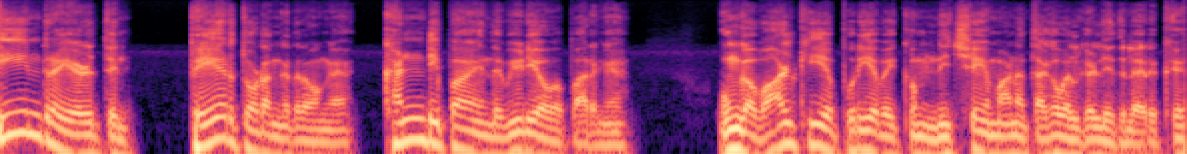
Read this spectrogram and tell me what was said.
சீன்ற எழுத்தின் பெயர் தொடங்குறவங்க கண்டிப்பா இந்த வீடியோவை பாருங்க. உங்க வாழ்க்கையை புரிய வைக்கும் நிச்சயமான தகவல்கள் இதுல இருக்கு.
